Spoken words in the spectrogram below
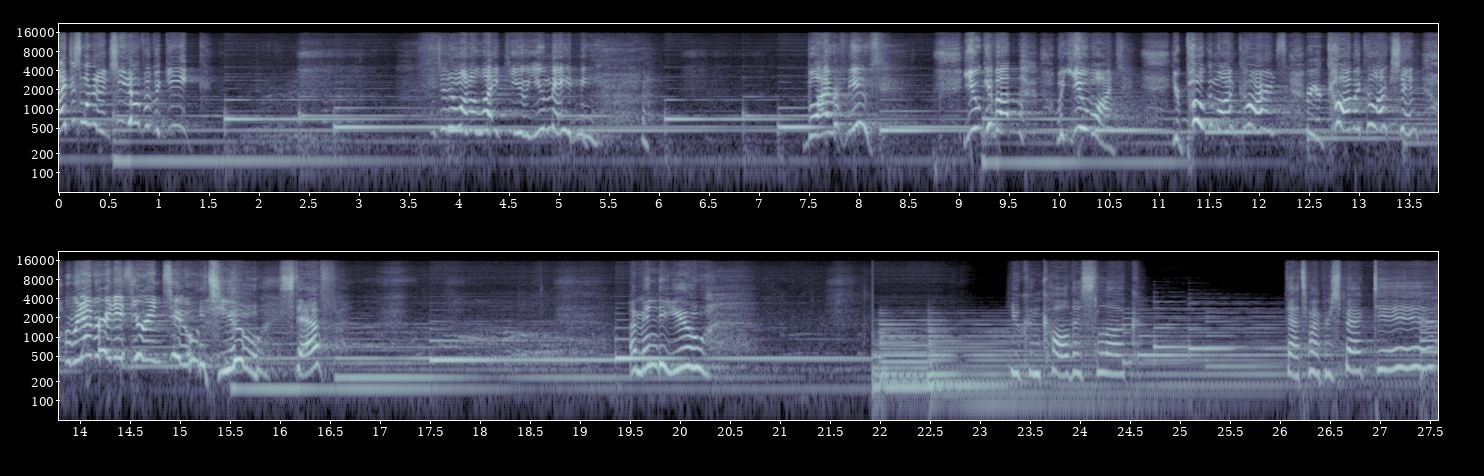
I just wanted to cheat off of a geek! I didn't want to like you, you made me! Well, I refuse! You give up what you want! Your Pokemon cards, or your comic collection, or whatever it is you're into! It's you, Steph. I'm into you. You can call this luck. That's my perspective.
